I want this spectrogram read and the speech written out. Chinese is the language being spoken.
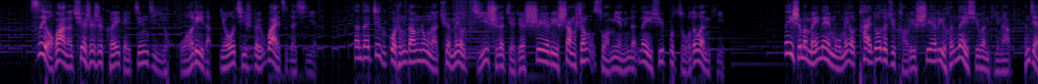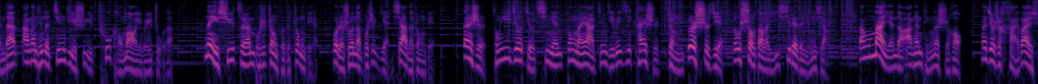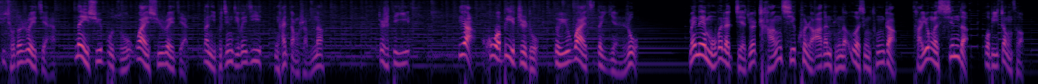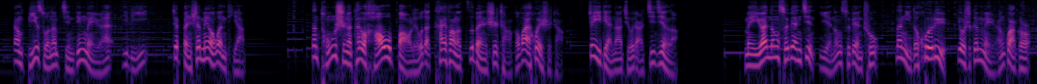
私有化呢，确实是可以给经济以活力的，尤其是对外资的吸引。但在这个过程当中呢，却没有及时的解决失业率上升所面临的内需不足的问题。为什么梅内姆没有太多的去考虑失业率和内需问题呢？很简单，阿根廷的经济是以出口贸易为主的。内需自然不是政府的重点，或者说呢不是眼下的重点。但是从1997年东南亚经济危机开始，整个世界都受到了一系列的影响。当蔓延到阿根廷的时候，那就是海外需求的锐减，内需不足，外需锐减。那你不经济危机，你还等什么呢？这是第一。第二，货币制度对于外资的引入，梅内姆为了解决长期困扰阿根廷的恶性通胀，采用了新的货币政策。让比索呢紧盯美元一比一，这本身没有问题啊。但同时呢，他又毫无保留地开放了资本市场和外汇市场，这一点呢就有点激进了。美元能随便进也能随便出，那你的汇率又是跟美元挂钩，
